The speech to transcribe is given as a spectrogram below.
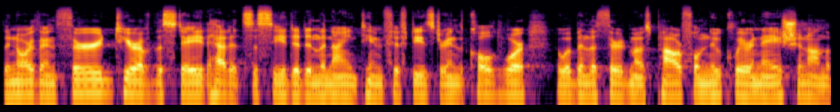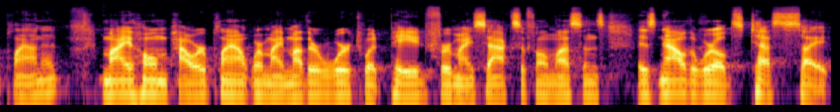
The northern third tier of the state had it seceded in the 1950s during the Cold War. It would have been the third most powerful nuclear nation on the planet. My home power plant, where my mother worked, what paid for my saxophone lessons, is now the world's test site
